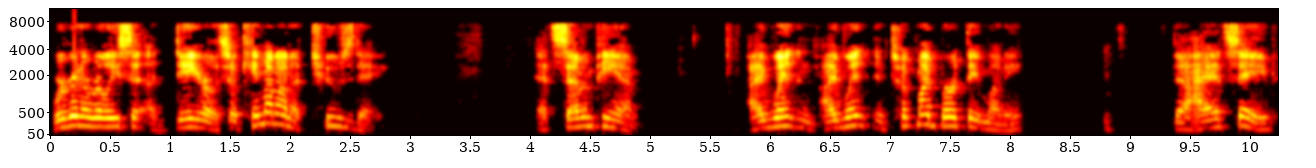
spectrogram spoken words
We're gonna release it a day early, so it came out on a Tuesday at 7 p.m. I went and I went and took my birthday money that I had saved,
